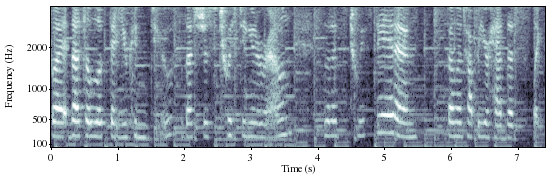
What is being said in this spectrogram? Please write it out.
but that's a look that you can do. So that's just twisting it around so that it's twisted and it's on the top of your head. That's like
